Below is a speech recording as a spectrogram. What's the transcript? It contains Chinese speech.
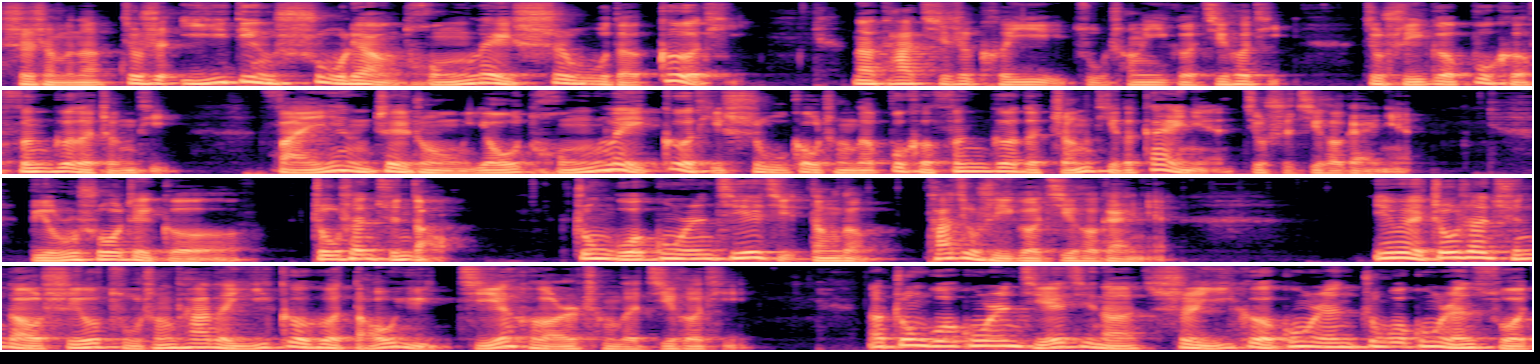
是什么呢？就是一定数量同类事物的个体，那它其实可以组成一个集合体，就是一个不可分割的整体。反映这种由同类个体事物构成的不可分割的整体的概念，就是集合概念。比如说这个舟山群岛、中国工人阶级等等，它就是一个集合概念，因为舟山群岛是由组成它的一个个岛屿结合而成的集合体。那中国工人阶级呢，是一个工人中国工人所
